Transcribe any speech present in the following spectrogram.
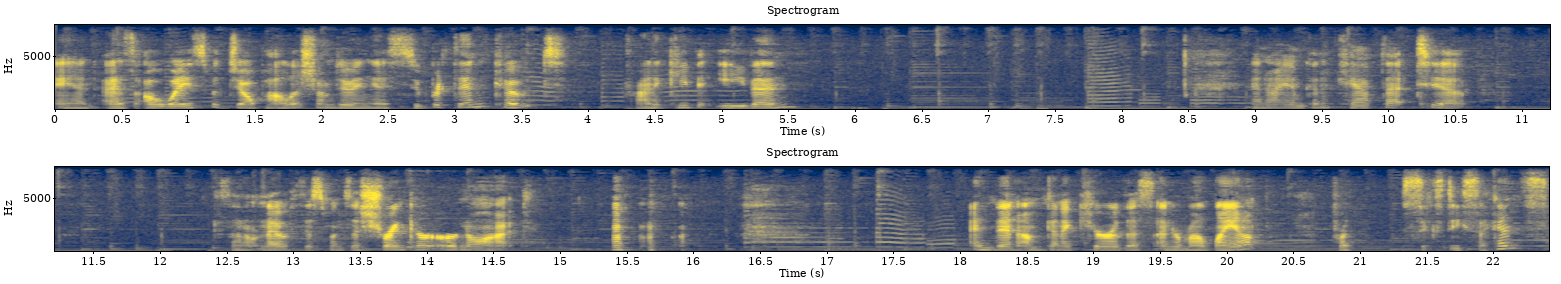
And as always with gel polish, I'm doing a super thin coat. Trying to keep it even. And I am going to cap that tip. Because I don't know if this one's a shrinker or not. and then I'm going to cure this under my lamp for 60 seconds.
